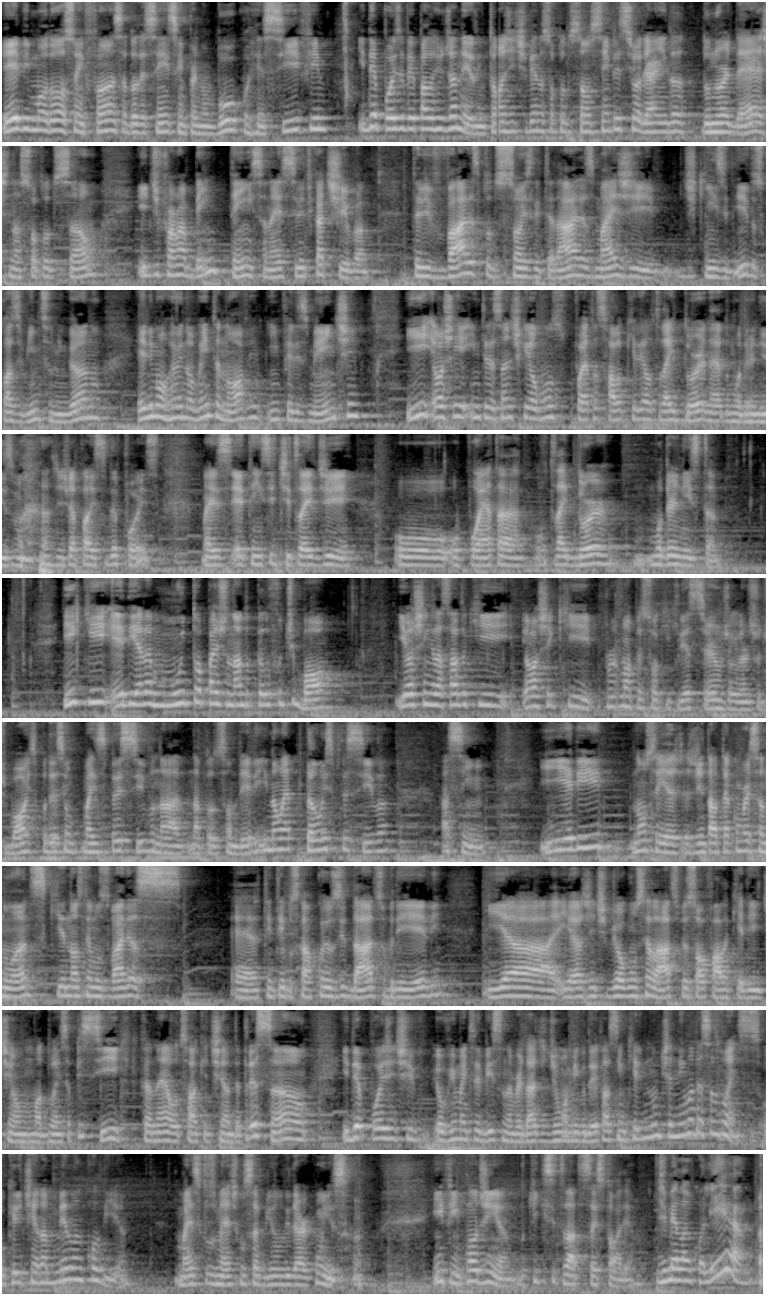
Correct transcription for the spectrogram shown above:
Ele morou a sua infância, adolescência em Pernambuco, Recife e depois veio para o Rio de Janeiro. Então a gente vê na sua produção sempre esse olhar ainda do Nordeste na sua produção e de forma bem intensa, né, significativa. Teve várias produções literárias, mais de, de 15 livros, quase 20 se não me engano. Ele morreu em 99, infelizmente. E eu achei interessante que alguns poetas falam que ele é o traidor né, do modernismo. A gente vai falar isso depois. Mas ele tem esse título aí de o, o poeta, o traidor modernista. E que ele era muito apaixonado pelo futebol. E eu achei engraçado que eu achei que por uma pessoa que queria ser um jogador de futebol, isso poderia ser mais expressivo na, na produção dele e não é tão expressiva assim. E ele, não sei, a gente estava até conversando antes que nós temos várias. É, tentei buscar curiosidades sobre ele e a, e a gente viu alguns relatos. O pessoal fala que ele tinha uma doença psíquica, né? Outros falam que tinha depressão. E depois a gente, eu vi uma entrevista, na verdade, de um amigo dele falando assim que ele não tinha nenhuma dessas doenças. O que ele tinha era melancolia mas que os médicos sabiam lidar com isso. Enfim, Claudinha, do que, que se trata essa história? De melancolia?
